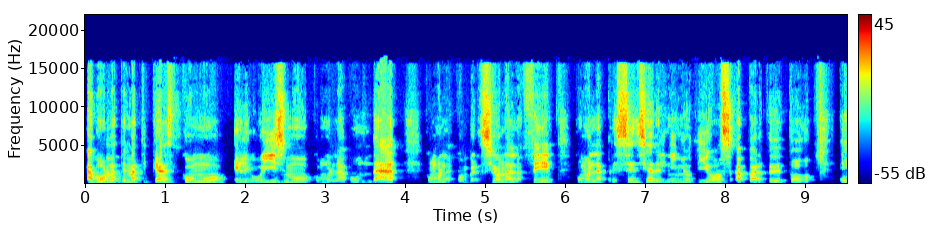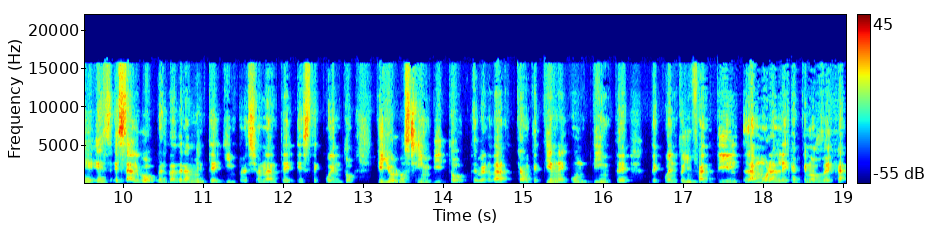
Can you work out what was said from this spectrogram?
aborda temáticas como el egoísmo, como la bondad, como la conversión a la fe, como la presencia del niño Dios, aparte de todo. Eh, es, es, algo verdaderamente impresionante este cuento, que yo los invito, de verdad, que aunque tiene un tinte de cuento infantil, la moraleja que nos deja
